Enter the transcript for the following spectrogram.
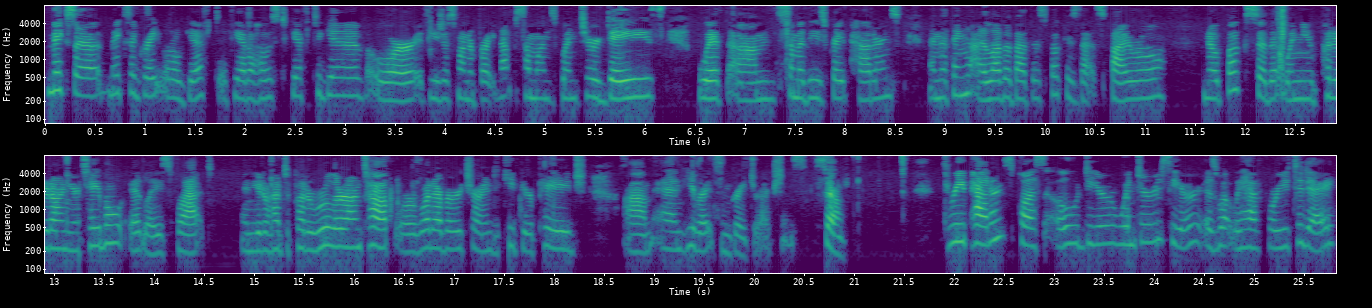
Makes a makes a great little gift if you have a host gift to give, or if you just want to brighten up someone's winter days with um, some of these great patterns. And the thing I love about this book is that spiral notebook so that when you put it on your table, it lays flat and you don't have to put a ruler on top or whatever trying to keep your page. Um, and he writes some great directions. So, three patterns plus Oh Deer Winter is Here is what we have for you today.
